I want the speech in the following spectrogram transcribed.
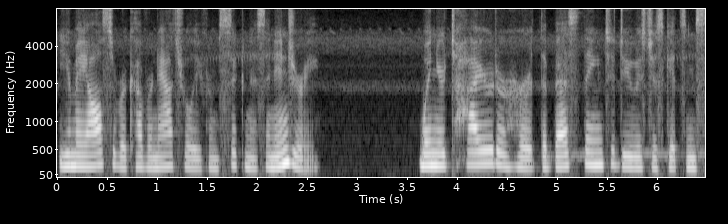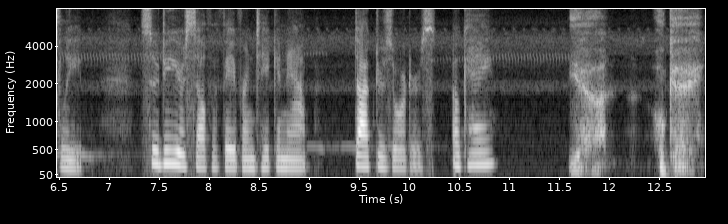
you may also recover naturally from sickness and injury. When you're tired or hurt, the best thing to do is just get some sleep. So do yourself a favor and take a nap. Doctor's orders, okay? Yeah, okay.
